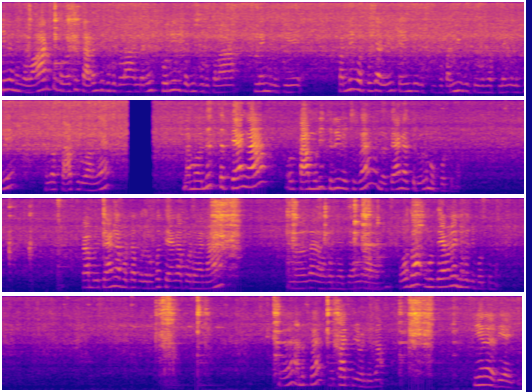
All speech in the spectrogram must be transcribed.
இதை நீங்கள் வாரத்துக்கு வச்சு கடைஞ்சி கொடுக்கலாம். அந்த மாதிரி பொரியல் பண்ணி கொடுக்கலாம். பிள்ளைங்களுக்கு பள்ளிக்கூடத்துக்கு அதே செஞ்சு கொடுத்து பண்ணி கொடுத்துருங்க பிள்ளைங்களுக்கு நல்லா சாப்பிடுவாங்க. நம்ம வந்து இப்போ தேங்காய் ஒரு காமுடி திருவி வச்சுருவேன் அந்த தேங்காய் திருவில் நம்ம போட்டுக்கோம் காமுடி தேங்காய் போட்டால் போதும். ரொம்ப தேங்காய் போட வேணாம். நம்ம வந்து கொஞ்சம் தேங்காய் போதும். உங்களுக்கு தேவைன்னா இன்னும் கொஞ்சம் போட்டுக்கோம் அடுப்பை பாத்திர வேண்டியதான் கீரை ரெடி ஆகிட்டு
